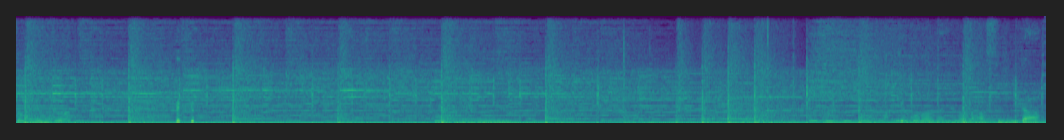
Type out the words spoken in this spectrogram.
수 없는 조합입니다 밖에 걸어다니러 나왔습니다.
